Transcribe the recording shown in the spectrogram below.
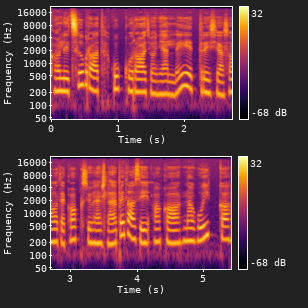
kallid sõbrad, Kuku raadio on jälle eetris ja saade Kaks ühes läheb edasi, aga nagu ikka,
